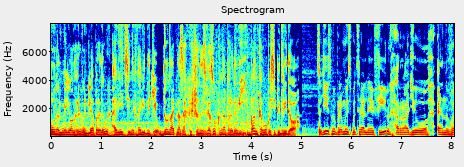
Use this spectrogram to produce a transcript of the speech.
Понад мільйон гривень для передових авіаційних навідників. Донать на захищений зв'язок на передовій. Банка в описі під відео. Це дійсно прямий спеціальний ефір Радіо НВ.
